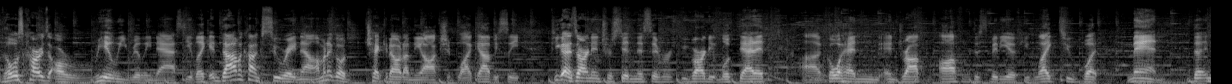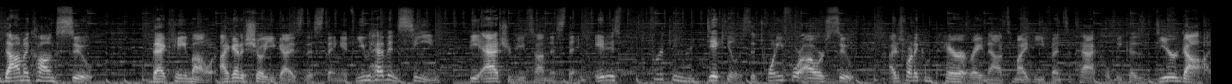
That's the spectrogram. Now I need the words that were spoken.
those cards are really, really nasty. Like in Ndamukong Suh right now, I'm going to go check it out on the auction block. Obviously, if you guys aren't interested in this, if you've already looked at it, uh, go ahead and, and, drop off of this video if you'd like to. But man, the Ndamukong Suh, that came out. I got to show you guys this thing. If you haven't seen the attributes on this thing, it is freaking ridiculous. The 24-hour suit. I just want to compare it right now to my defensive tackle because, dear God,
